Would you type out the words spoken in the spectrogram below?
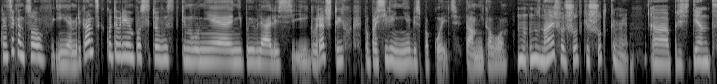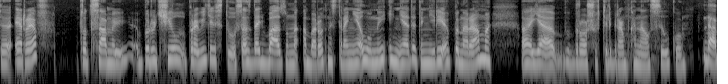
В конце концов, и американцы какое-то время после той высадки на Луне не появлялись, и говорят, что их попросили не беспокоить. Там никого. Ну, знаешь, вот шутки шутками. А, Президент РФ тот самый поручил правительству создать базу на оборотной стороне Луны. И нет, это не Риа Панорама. А, Я брошу в телеграм-канал ссылку. Да,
